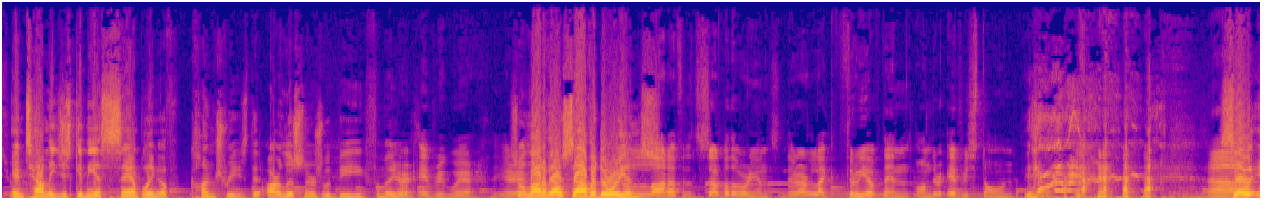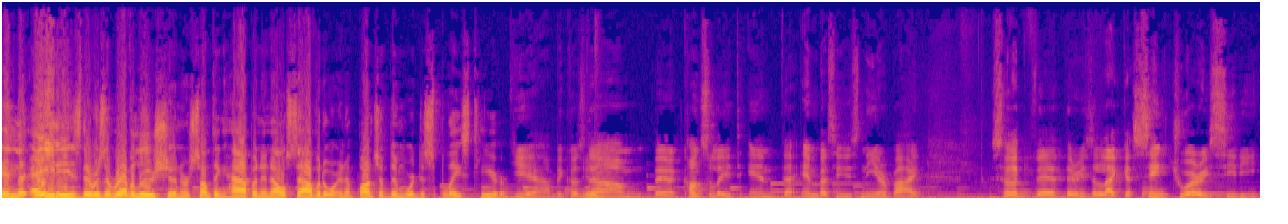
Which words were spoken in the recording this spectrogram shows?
Sure. And tell me, just give me a sampling of countries that our listeners would be familiar They're with. everywhere. They're So a lot of El Salvadorians. a lot of El Salvadorians. There are like three of them under every stone. So in the 80s, there was a revolution or something happened in El Salvador, and a bunch of them were displaced here. Yeah, because The, um, the consulate and the embassy is nearby. So the, there is a, like a sanctuary city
